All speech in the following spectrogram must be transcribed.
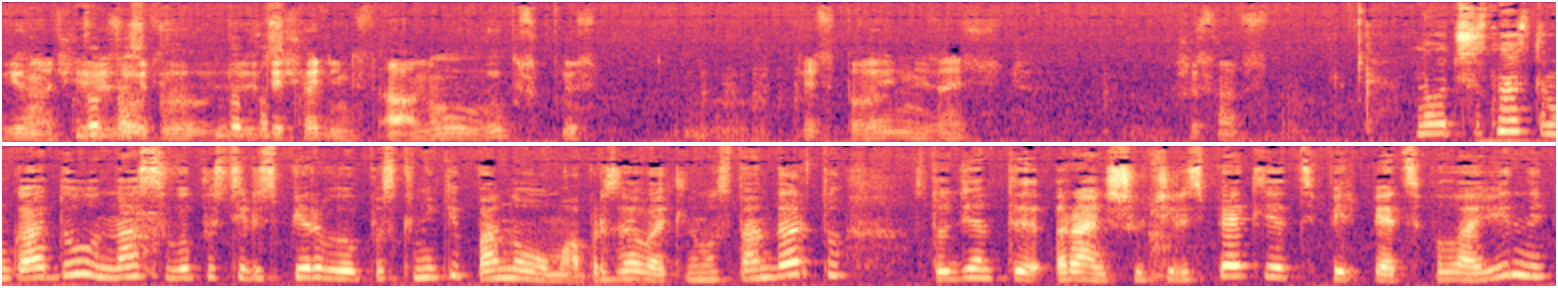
Я начал реализовывать в 2011. А, ну выпуск плюс 5,5, значит, в 16 ну вот в 2016 году у нас выпустились первые выпускники по новому образовательному стандарту. Студенты раньше учились 5 лет, теперь 5,5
